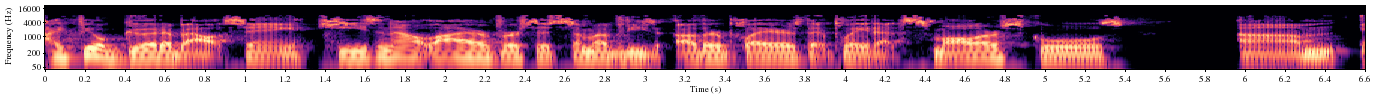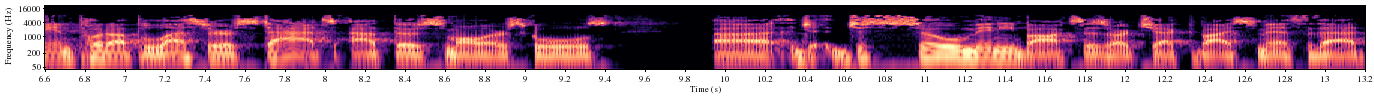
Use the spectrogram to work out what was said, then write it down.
I feel good about saying he's an outlier versus some of these other players that played at smaller schools um, and put up lesser stats at those smaller schools. Uh, j- just so many boxes are checked by Smith that.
